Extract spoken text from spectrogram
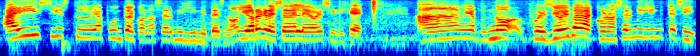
ahí sí estuve a punto de conocer mis límites, ¿no? Yo regresé del Everest y dije, ah, mira, pues no, pues yo iba a conocer mis límites y,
